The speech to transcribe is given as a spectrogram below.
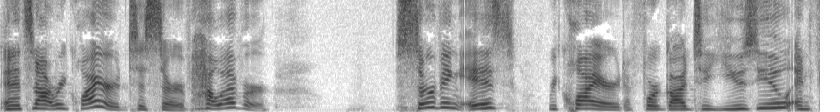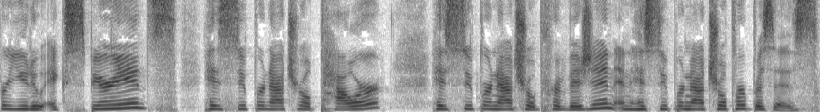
And it's not required to serve. However, serving is required for God to use you and for you to experience His supernatural power, His supernatural provision, and His supernatural purposes.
